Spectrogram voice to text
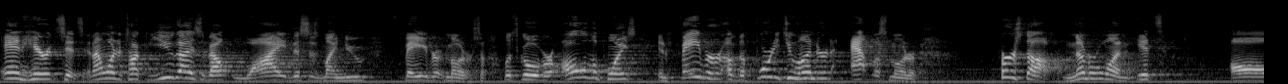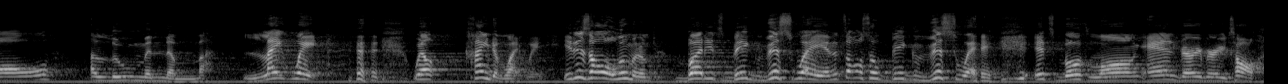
and here it sits. And I want to talk to you guys about why this is my new favorite motor. So let's go over all the points in favor of the 4200 Atlas motor. First off, number one, it's all aluminum. Lightweight. well, kind of lightweight. It is all aluminum, but it's big this way, and it's also big this way. It's both long and very, very tall.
